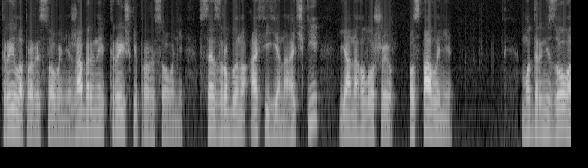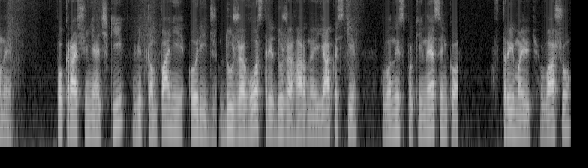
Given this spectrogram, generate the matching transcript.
Крила прорисовані, жаберні кришки прорисовані. Все зроблено офігенно. Гачки, я наголошую, поставлені модернізовані покращені гачки від компанії Origin. Дуже гострі, дуже гарної якості. Вони спокійнесенько втримають вашу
